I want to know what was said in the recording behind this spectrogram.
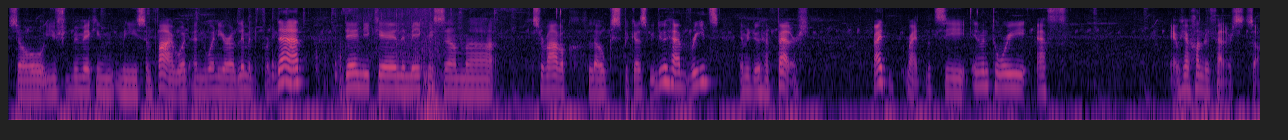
So you should be making me some firewood, and when you're at limit for that, then you can make me some uh, survival cloaks, because we do have reeds and we do have feathers. Right? Right, let's see. Inventory F. Yeah, we have 100 feathers, so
